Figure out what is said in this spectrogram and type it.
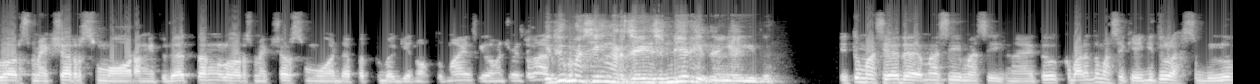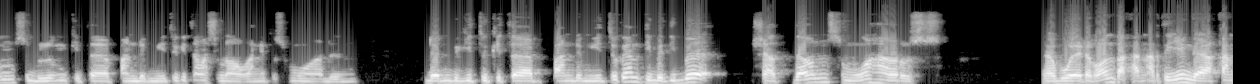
lo harus make sure semua orang itu datang lo harus make sure semua dapat kebagian waktu main segala macam itu kan. Itu masih ngerjain sendiri tuh kayak gitu? Itu masih ada masih masih. Nah itu kemarin tuh masih kayak gitulah. Sebelum sebelum kita pandemi itu kita masih melakukan itu semua. Dan dan begitu kita pandemi itu kan tiba-tiba shutdown semua harus nggak boleh ada kontak kan artinya nggak akan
